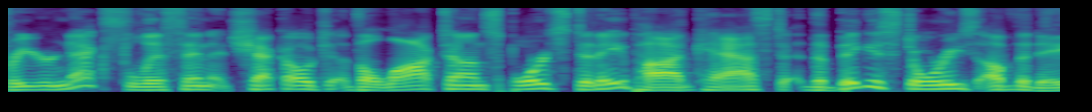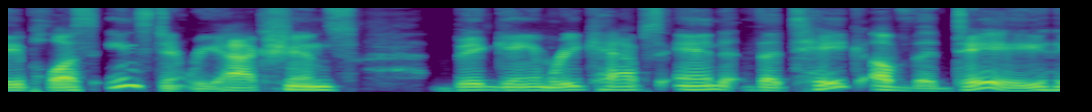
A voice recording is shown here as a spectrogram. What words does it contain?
For your next listen, check out the Locked On Sports Today podcast, the biggest stories of the day, plus instant reactions, big game recaps, and the take of the day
